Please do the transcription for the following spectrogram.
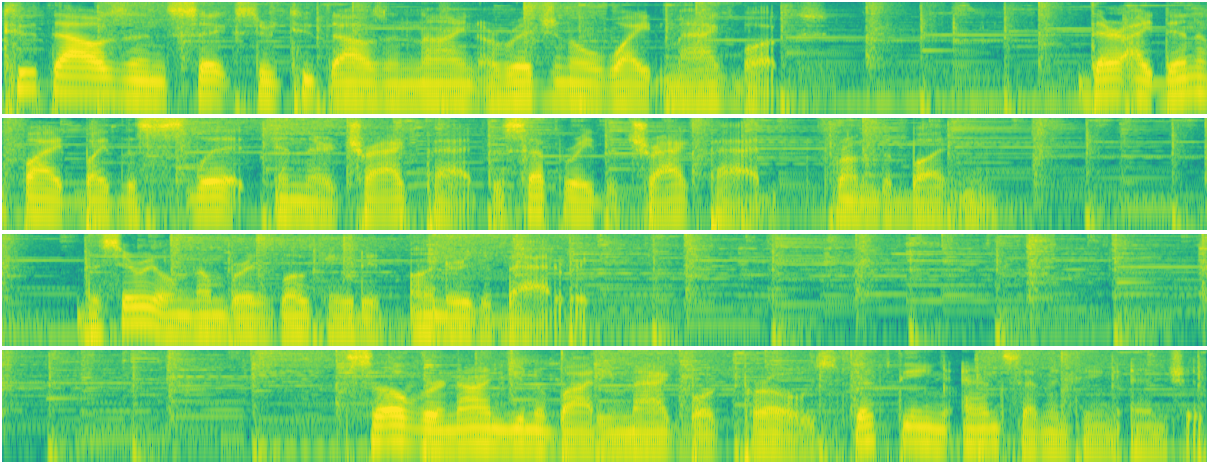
2006 through 2009 original white MacBooks. They're identified by the slit in their trackpad to separate the trackpad from the button. The serial number is located under the battery. silver non-unibody MacBook Pros 15 and 17 inches.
